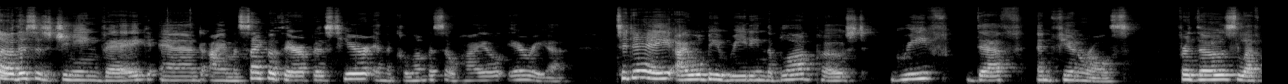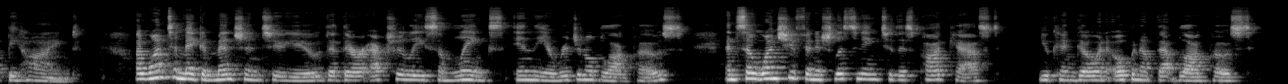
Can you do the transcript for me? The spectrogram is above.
Hello, this is Janine Vague, and I'm a psychotherapist here in the Columbus, Ohio area. Today, I will be reading the blog post Grief, Death, and Funerals for Those Left Behind. I want to make a mention to you that there are actually some links in the original blog post. And so once you finish listening to this podcast, you can go and open up that blog post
